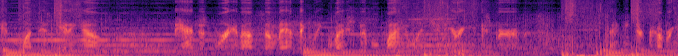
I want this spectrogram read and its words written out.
didn't want this getting out. They aren't just worried about some ethically questionable bioengineering experiments. I think they're covering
